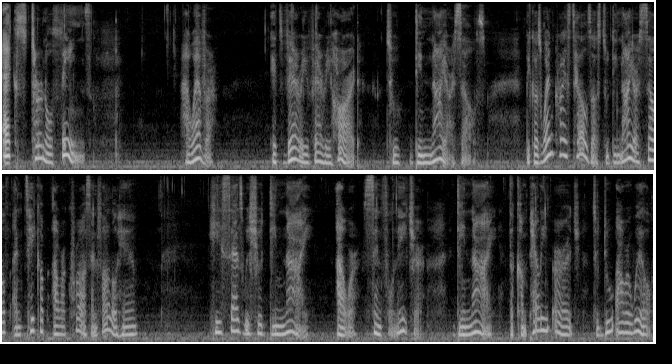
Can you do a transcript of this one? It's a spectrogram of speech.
external things. However, it's very, very hard to deny ourselves. Because when Christ tells us to deny ourselves and take up our cross and follow Him, He says we should deny our sinful nature, deny the compelling urge to do our will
